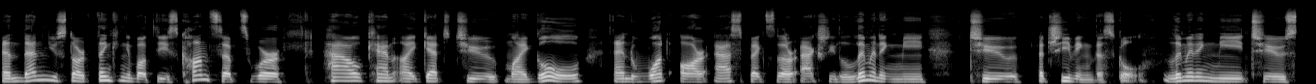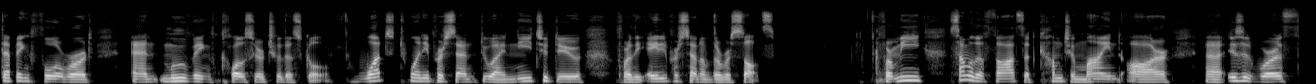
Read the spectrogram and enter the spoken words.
And then you start thinking about these concepts where how can I get to my goal and what are aspects that are actually limiting me to achieving this goal, limiting me to stepping forward and moving closer to this goal. What 20% do I need to do for the 80% of the results? For me, some of the thoughts that come to mind are uh, is it worth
